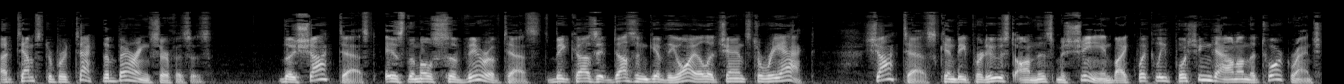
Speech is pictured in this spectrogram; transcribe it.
attempts to protect the bearing surfaces. The shock test is the most severe of tests because it doesn't give the oil a chance to react. Shock tests can be produced on this machine by quickly pushing down on the torque wrench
